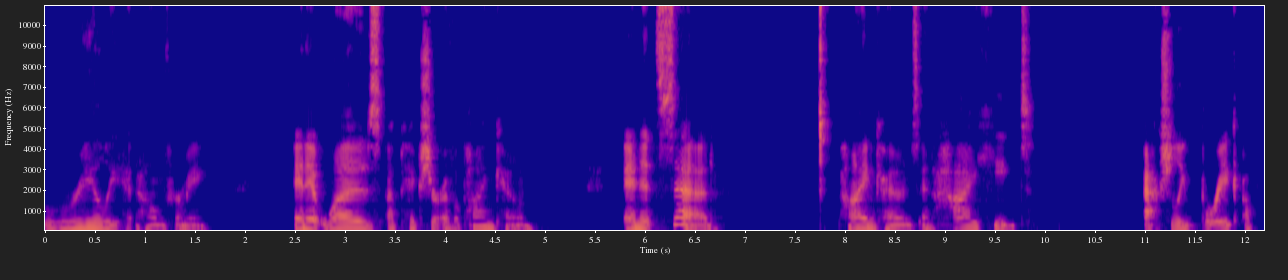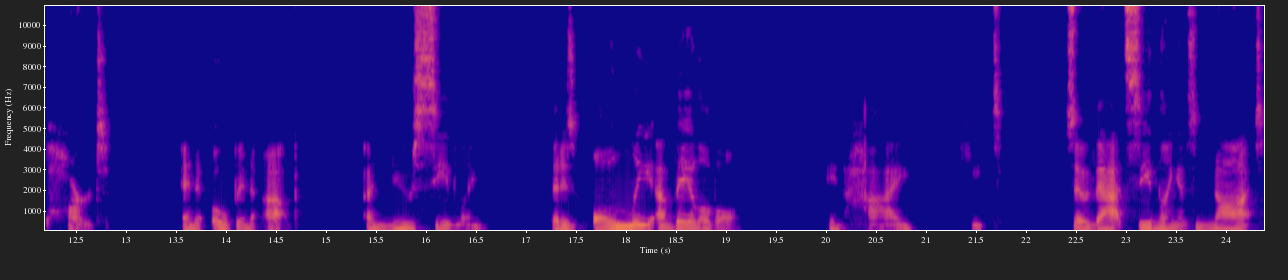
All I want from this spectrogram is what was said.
really hit home for me. And it was a picture of a pine cone. And it said, pine cones in high heat actually break apart and open up a new seedling that is only available in high heat. So that seedling is not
